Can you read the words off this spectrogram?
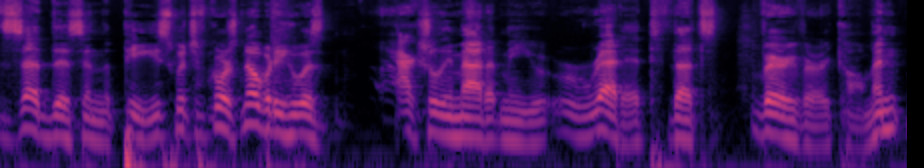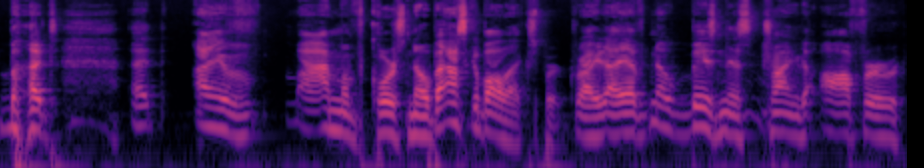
said this in the piece, which of course nobody who was actually mad at me read it. That's very, very common. But uh, I have, I'm of course no basketball expert, right? I have no business trying to offer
